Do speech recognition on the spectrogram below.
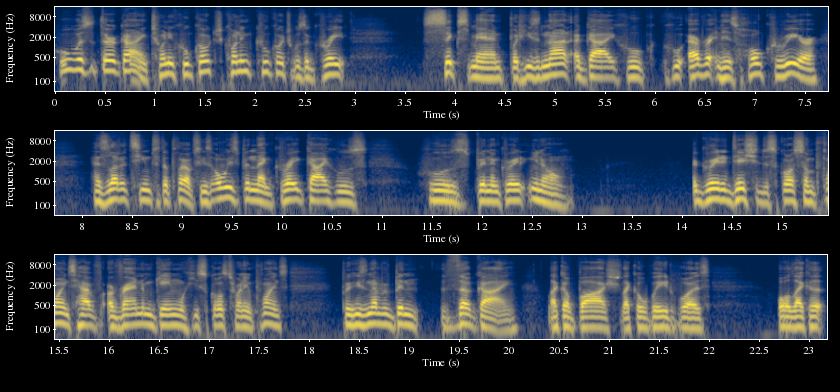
who was the third guy? Toni Kukoc. Toni Kukoc was a great six man, but he's not a guy who whoever in his whole career has led a team to the playoffs. He's always been that great guy who's who's been a great, you know, a great addition to score some points, have a random game where he scores 20 points, but he's never been the guy like a Bosh, like a Wade was or like a,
